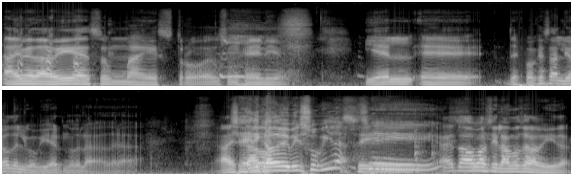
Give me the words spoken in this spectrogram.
Jaime David es un maestro, es un genio. Y él, eh, después que salió del gobierno, de la... de la- ha Se ha dedicado a vivir su vida. Sí, Sí, ha estado sí. vacilándose la vida.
